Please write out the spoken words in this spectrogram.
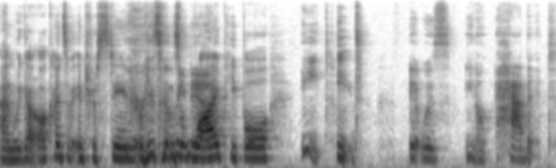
and we got all kinds of interesting reasons why people Eat. eat. it was, you know, habit.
